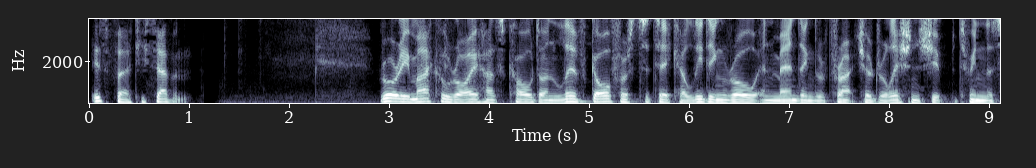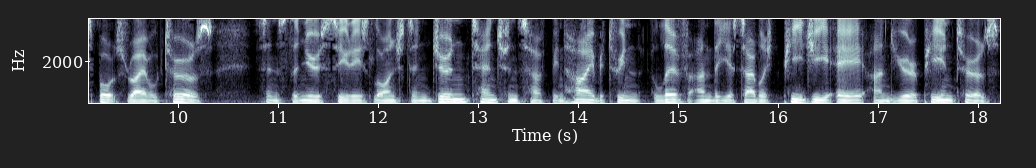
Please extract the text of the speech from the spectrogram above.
is 37. Rory McIlroy has called on LIV golfers to take a leading role in mending the fractured relationship between the sports rival tours. Since the new series launched in June, tensions have been high between LIV and the established PGA and European tours.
